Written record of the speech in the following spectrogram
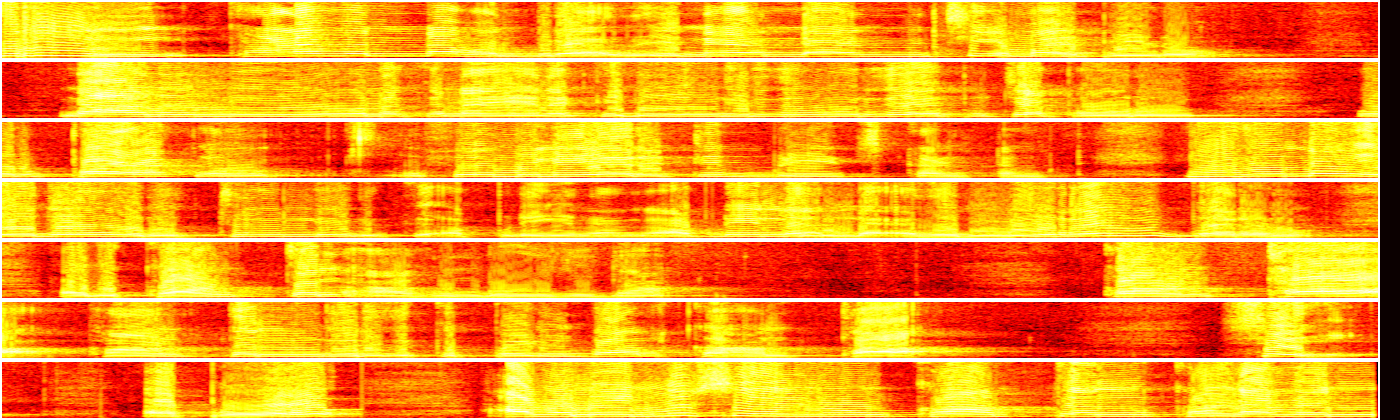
த்ரில் கணவன்னா வந்துடாது என்ன நான் நிச்சயமாய் போயிடும். நானும் நீ உனக்கு நான் எனக்கு நீங்கிறது உறுதியாக போச்சு. அப்போ ஒரு ஒரு பழக்கம் ஃபெமிலியாரிட்டி பிரீட்ஸ் கண்டெம்ட் இதெல்லாம் ஏதோ ஒரு த்ரில் இருக்குது அப்படிங்கிறாங்க. அப்படிலாம் இல்லை. அது நிறைவு பெறணும். அது காந்தன் ஆகும்பொழுது தான் காந்தா காந்தன்கிறதுக்கு பெண்பால் காந்தா. சரி. அப்போ அவன் என்ன செய்யணும்? காத்தன் கணவன்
